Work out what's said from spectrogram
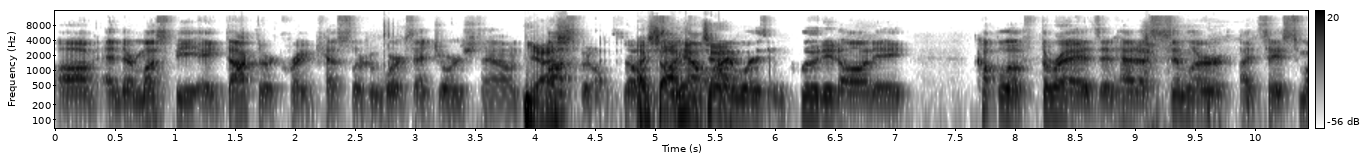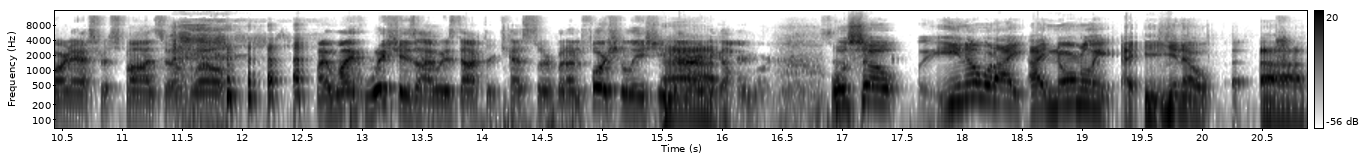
Um, and there must be a Dr. Craig Kessler who works at Georgetown yes. Hospital. So I saw him too. I was included on a couple of threads and had a similar, I'd say, smartass response of, well, my wife wishes I was Dr. Kessler, but unfortunately she married uh, a guy in marketing. So. Well, so, you know what I, I normally, uh, you know, uh,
